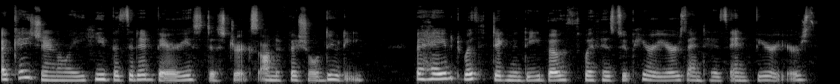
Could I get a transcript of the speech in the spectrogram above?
Occasionally he visited various districts on official duty, behaved with dignity both with his superiors and his inferiors,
